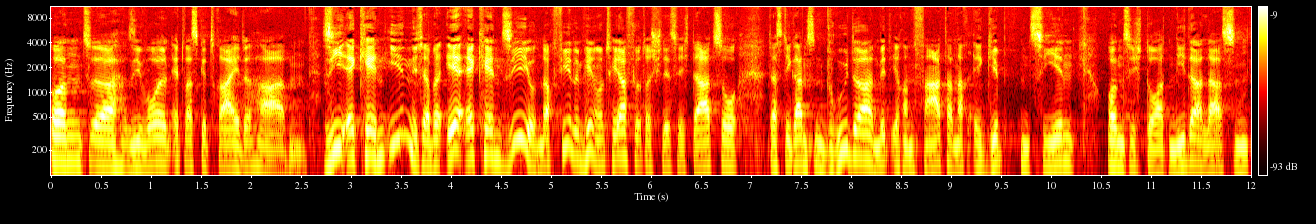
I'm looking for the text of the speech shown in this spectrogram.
und äh, sie wollen etwas Getreide haben. Sie erkennen ihn nicht, aber er erkennt sie. Und nach vielem Hin und Her führt das schließlich dazu, dass die ganzen Brüder mit ihrem Vater nach Ägypten ziehen und sich dort niederlassen,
